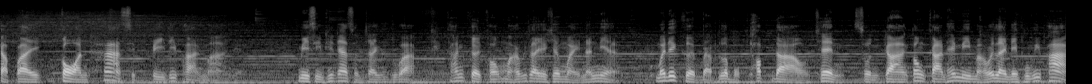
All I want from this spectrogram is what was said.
กลับไปก่อน 50 ปีที่ผ่านมาเนี่ยมีสิ่งที่น่าสนใจก็คือว่าการเกิดของมหาวิทยาลัยเชียงใหม่นั้นเนี่ยไม่ได้เกิดแบบระบบท็อปดาวเช่น ส่วนกลางต้องการให้มีมหาวิทยาลัยในภูมิภาค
